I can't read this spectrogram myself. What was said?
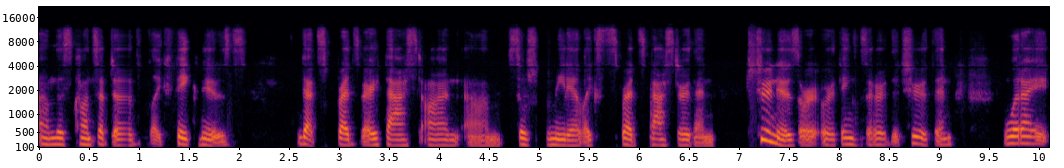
um, this concept of like fake news that spreads very fast on um, social media, like spreads faster than true news or, or things that are the truth. And what I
